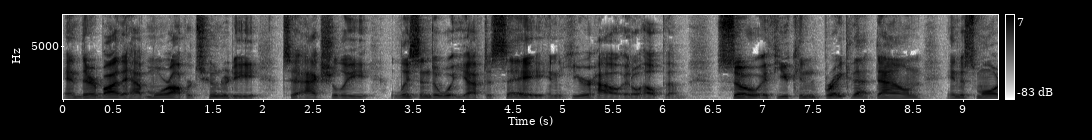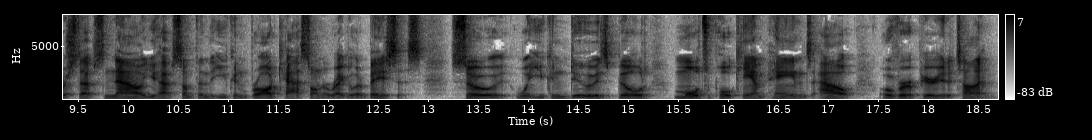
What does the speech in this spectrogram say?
and thereby they have more opportunity to actually listen to what you have to say and hear how it'll help them. So if you can break that down into smaller steps, now you have something that you can broadcast on a regular basis. So what you can do is build multiple campaigns out over a period of time.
